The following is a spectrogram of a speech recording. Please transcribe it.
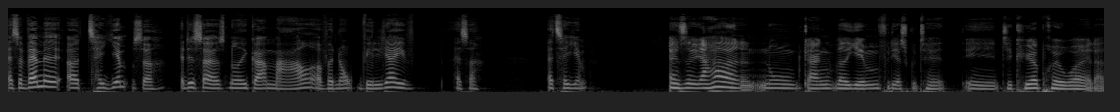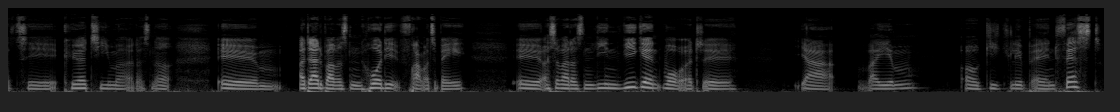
altså, hvad med at tage hjem så? Er det så også noget, I gør meget, og hvornår vælger I altså, at tage hjem? Altså, jeg har nogle gange været hjemme, fordi jeg skulle tage øh, til køreprøver, eller til køretimer, eller sådan noget. Øhm, og der er det bare været sådan hurtigt frem og tilbage. Øh, og så var der sådan lige en weekend, hvor at, øh, jeg var hjemme og gik glip af en fest.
